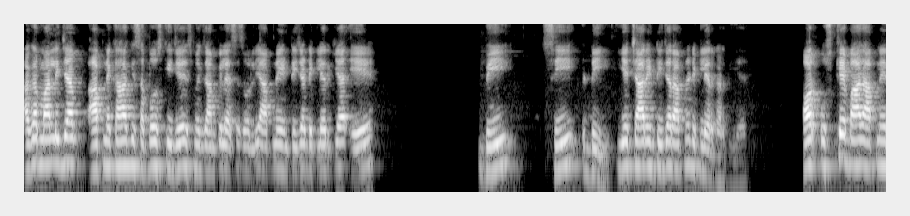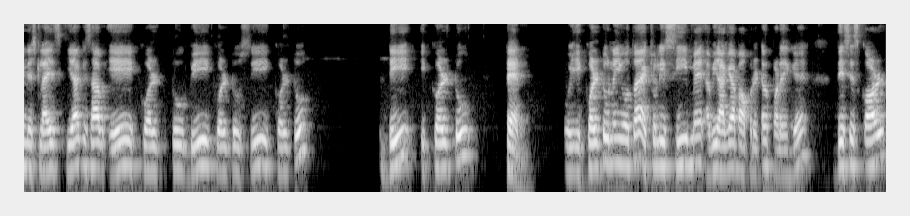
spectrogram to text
अगर मान लीजिए आप, आपने कहा कि सपोज़ कीजिए, इसमें एग्जांपल ऐसे सोच लिया, आपने इंटीजर डिक्लेयर किया ए बी सी डी ये चार इंटीजर आपने डिक्लेयर कर दिए। और उसके बाद आपने इनिशलाइज किया कि साहब A equal to B equal to C equal to D equal to ten वो इक्वल टू नहीं होता एक्चुअली सी में अभी आगे आप ऑपरेटर पढ़ेंगे। दिस इज़ कॉल्ड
